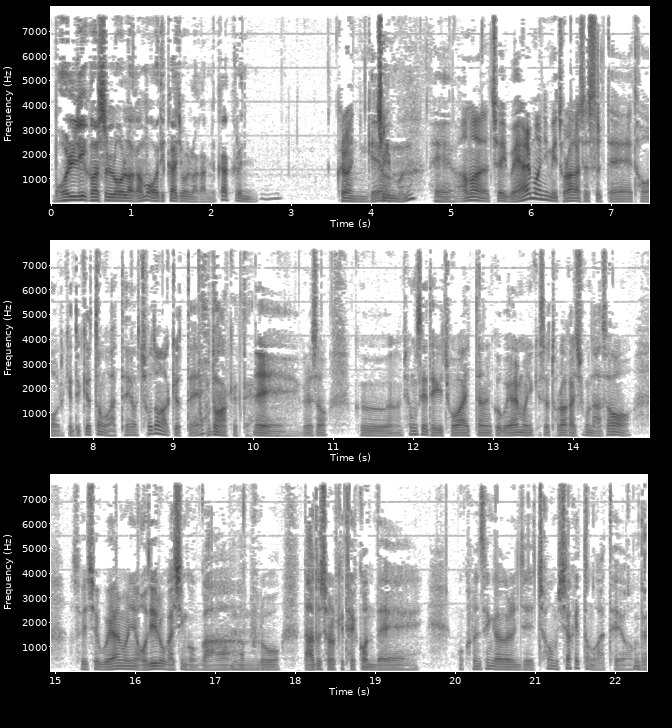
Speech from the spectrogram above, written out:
멀리 거슬러 올라가면 어디까지 올라갑니까? 그런 그런 게요. 질문. 예, 아마 저희 외할머님이 돌아가셨을 때 더 이렇게 느꼈던 것 같아요. 초등학교 때. 초등학교 때. 네, 그래서 그 평소에 되게 좋아했던 그 외할머니께서 돌아가시고 나서 도대체 외할머니 어디로 가신 건가? 음. 앞으로 나도 저렇게 될 건데 뭐 그런 생각을 이제 처음 시작했던 것 같아요. 네.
